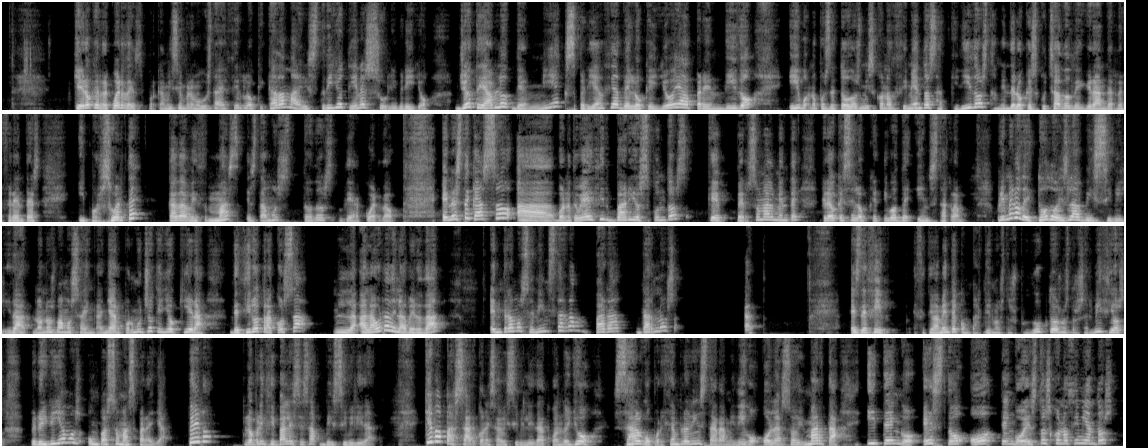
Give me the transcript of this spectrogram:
Quiero que recuerdes, porque a mí siempre me gusta decirlo, que cada maestrillo tiene su librillo. Yo te hablo de mi experiencia, de lo que yo he aprendido y, bueno, pues de todos mis conocimientos adquiridos, también de lo que he escuchado de grandes referentes. Y por suerte, cada vez más estamos todos de acuerdo. En este caso, ah, bueno, te voy a decir varios puntos que personalmente creo que es el objetivo de Instagram. Primero de todo es la visibilidad, no nos vamos a engañar. Por mucho que yo quiera decir otra cosa, a la hora de la verdad, entramos en Instagram para darnos... Es decir, efectivamente, compartir nuestros productos, nuestros servicios, pero iríamos un paso más para allá. Pero lo principal es esa visibilidad. ¿Qué va a pasar con esa visibilidad cuando yo salgo, por ejemplo, en Instagram y digo, hola, soy Marta y tengo esto o tengo estos conocimientos?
